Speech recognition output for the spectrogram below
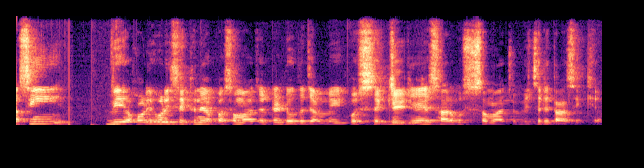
ਅਸੀਂ ਵੀ ਹੌਲੀ ਹੌਲੀ ਸਿੱਖਨੇ ਆਪਾਂ ਸਮਾਜ ਦੇ ਢਿੱਡੋਂ ਤੋਂ ਜੰਮੇ ਕੁਝ ਸਿੱਖੀਏ ਸਰਵ ਸਮਾਜ ਵਿਚਰੇ ਤਾਂ ਸਿੱਖਿਆ।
